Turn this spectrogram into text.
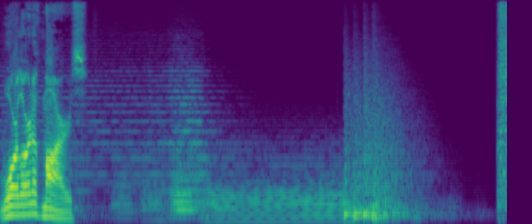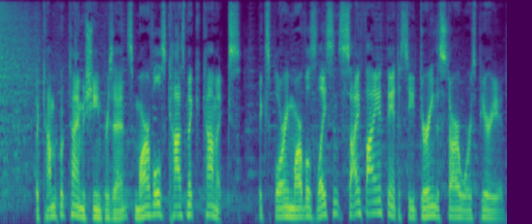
Warlord of Mars. The Comic Book Time Machine presents Marvel's Cosmic Comics, exploring Marvel's licensed sci fi and fantasy during the Star Wars period.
